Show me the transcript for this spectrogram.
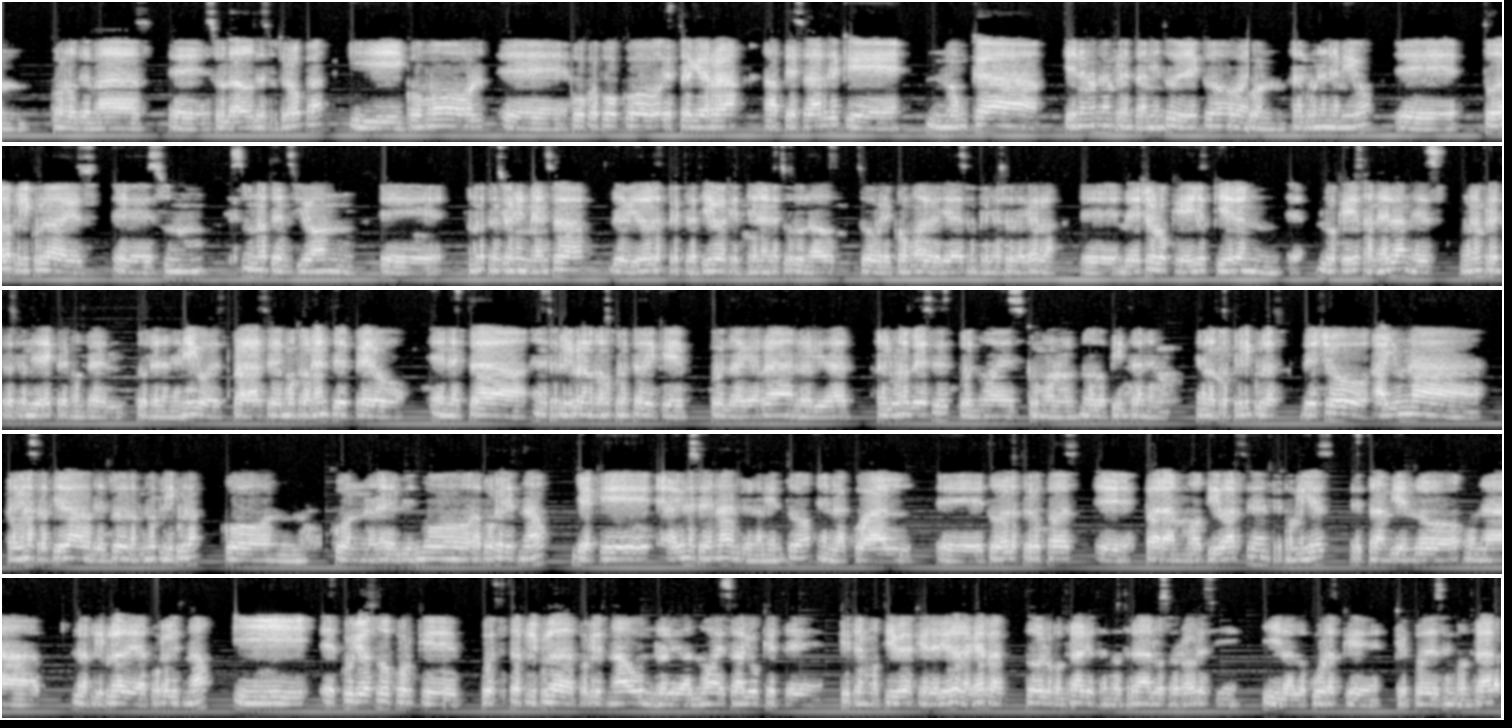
con los demás eh, soldados de su tropa y cómo eh, poco a poco esta guerra, a pesar de que nunca tienen un enfrentamiento directo con algún enemigo, eh, toda la película es, es, un, es una tensión eh, una tensión inmensa debido a la expectativa que tienen estos soldados sobre cómo debería desempeñarse la guerra. Eh, de hecho, lo que ellos quieren, eh, lo que ellos anhelan es una enfrentación directa contra el, contra el enemigo, es pararse mutuamente, pero en esta, en esta película nos damos cuenta de que pues la guerra en realidad algunas veces pues no es como nos, lo pintan en, en otras películas. De hecho, hay una, hay una sátira dentro de la misma película con, con el mismo Apocalypse Now, ya que hay una escena de entrenamiento en la cual eh, todas las tropas, eh, para motivarse, entre comillas, están viendo una la película de Apocalypse Now. Y es curioso porque pues esta película de Apocalypse Now en realidad no es algo que te, que te motive a querer ir a la guerra, todo lo contrario, te muestra los horrores y, y las locuras que, que puedes encontrar.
